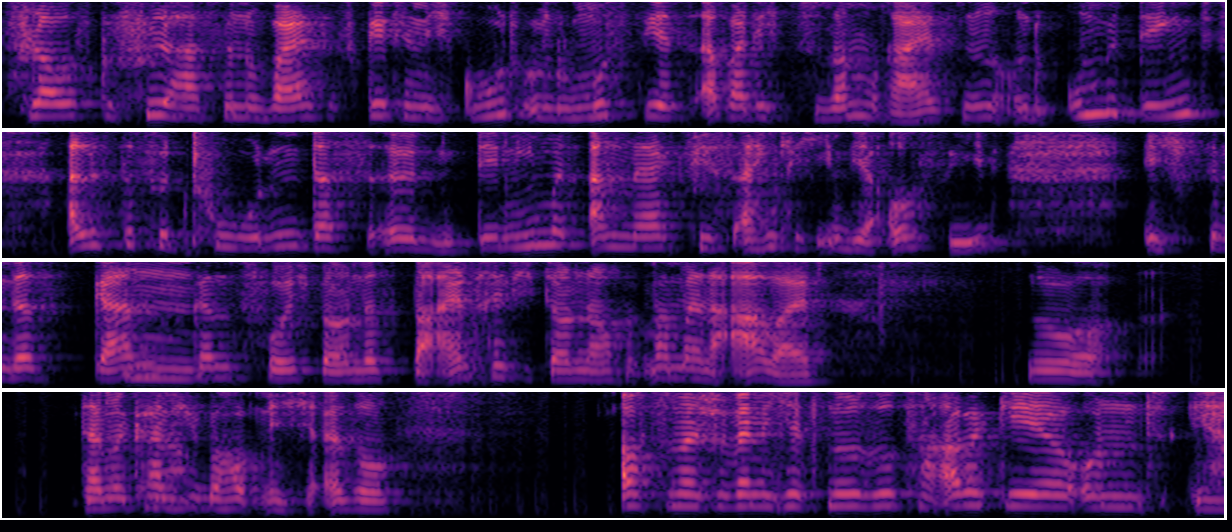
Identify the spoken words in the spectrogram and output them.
flaues Gefühl hast, wenn du weißt, es geht dir nicht gut und du musst jetzt aber dich zusammenreißen und unbedingt alles dafür tun, dass äh, dir niemand anmerkt, wie es eigentlich in dir aussieht. Ich finde das ganz, mhm. ganz furchtbar und das beeinträchtigt dann auch immer meine Arbeit. So, damit kann ja. ich überhaupt nicht. Also auch zum Beispiel, wenn ich jetzt nur so zur Arbeit gehe und, ja,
